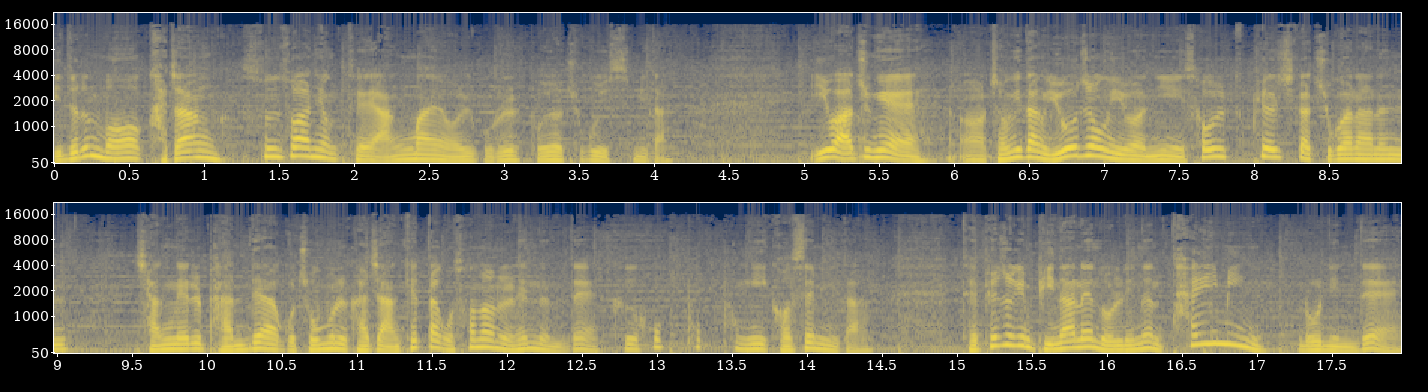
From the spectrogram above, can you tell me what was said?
이들은 뭐 가장 순수한 형태의 악마의 얼굴을 보여주고 있습니다. 이 와중에 어, 정의당 유호정 의원이 서울특별시가 주관하는 장례를 반대하고 조문을 가지 않겠다고 선언을 했는데 그 호폭풍이 거셉니다. 대표적인 비난의 논리는 타이밍론인데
